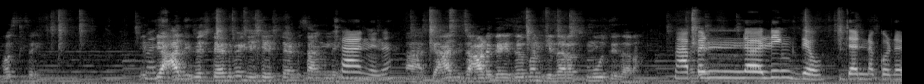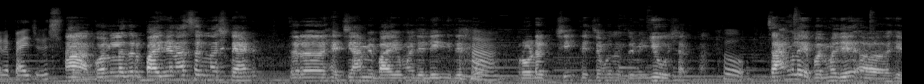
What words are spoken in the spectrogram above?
मस्त आहे. ते- मस्त. ते आधीच्या स्टँडपेक्षा हे स्टँड चांगले छान आहे ना? हा ते आधीच अडकायचं पण हे जरा स्मूथ आहे जरा. मग आपण लिंक देऊ ज्यांना कोणाला पाहिजे असेल. हा कोणाला जर पाहिजे नसेल ना स्टँड तर ह्याची आम्ही बायो मध्ये लिंक देतो हा. प्रोडक्टची त्याच्यामधून तुम्ही घेऊ शकता हो चांगलं आहे पण म्हणजे अं, हे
